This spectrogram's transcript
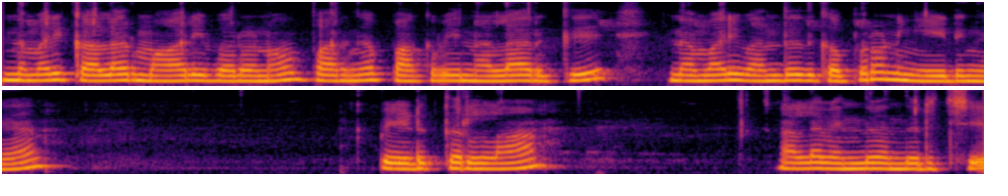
இந்த மாதிரி கலர் மாறி வரணும். பாருங்கள் பார்க்கவே நல்லா இருக்குது இந்த மாதிரி வந்ததுக்கப்புறம் நீங்கள் எடுங்க. இப்போ எடுத்துடலாம். நல்லா வெந்து வந்துடுச்சு.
